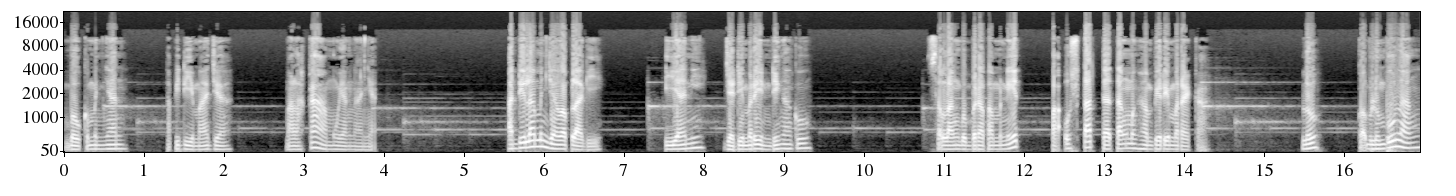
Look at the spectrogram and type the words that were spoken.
bau kemenyan, tapi diem aja. Malah kamu yang nanya." Adila menjawab lagi, "Iya nih, jadi merinding aku." Selang beberapa menit, Pak Ustadz datang menghampiri mereka. Loh, kok belum pulang?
